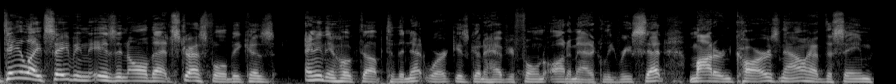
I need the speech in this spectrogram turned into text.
daylight saving isn't all that stressful because anything hooked up to the network is going to have your phone automatically reset. Modern cars now have the same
